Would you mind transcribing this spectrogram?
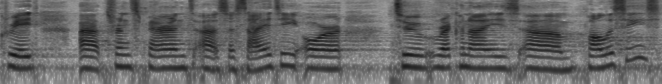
create a transparent uh, society or to recognize um, policies.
